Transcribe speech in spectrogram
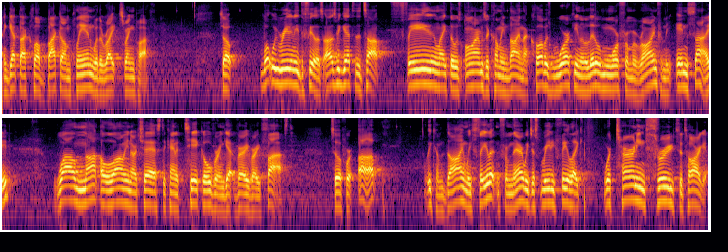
and get that club back on plane with a right swing path. So what we really need to feel is as we get to the top, feeling like those arms are coming down, that club is working a little more from around, from the inside, while not allowing our chest to kind of take over and get very, very fast. So if we're up, we come down, we feel it, and from there we just really feel like we're turning through to target.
